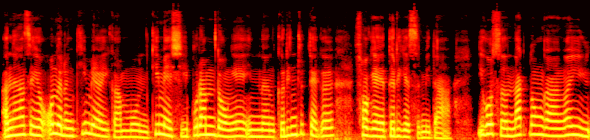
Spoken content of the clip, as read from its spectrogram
안녕하세요. 오늘은 김해의 관문 김해시 불암동에 있는 그린주택을 소개해 드리겠습니다. 이곳은 낙동강의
